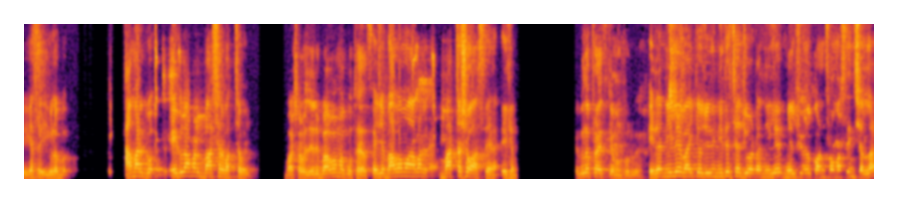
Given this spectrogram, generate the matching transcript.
ঠিক আছে? এগুলো আমার এগুলো আমার বাসার বাচ্চা ভাই। বাসার বাজে এর বাবা মা কোথায় আছে? এই যে বাবা মা আবার বাচ্চা সহ আছে এখানে। এগুলো প্রাইস কেমন পড়বে? এটা নিলে ভাই কেউ যদি নিতে চায় জোড়াটা নিলে মেল ফিমেল কনফার্ম আছে ইনশাল্লাহ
